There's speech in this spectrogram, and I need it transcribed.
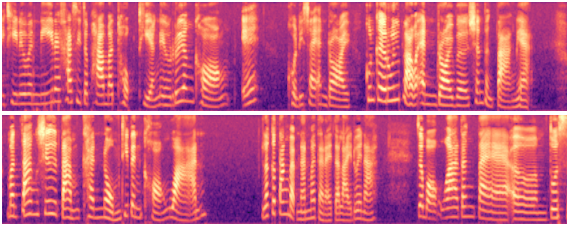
IT ในวันนี้นะคะสิจะพามาถกเถียงในเรื่องของ เอ๊ะ คนที่ใช้ Android คุณเคยรู้หรือเปล่าว่า Android เวอร์ชันต่างๆ เนี่ย มันตั้งชื่อตามขนมที่เป็นของหวาน แล้วก็ตั้งแบบนั้นมาแต่ไหนแต่ไรด้วยนะ จะบอกว่าตั้งแต่ตัว C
